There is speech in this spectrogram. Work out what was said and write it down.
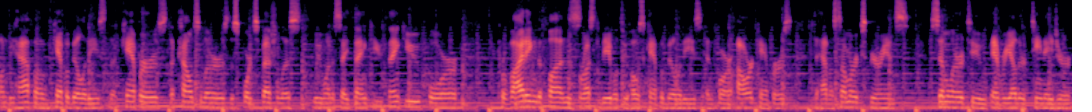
On behalf of Camp Abilities, the campers, the counselors, the sports specialists, we want to say thank you. Thank you for providing the funds for us to be able to host Camp Abilities and for our campers to have a summer experience similar to every other teenager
